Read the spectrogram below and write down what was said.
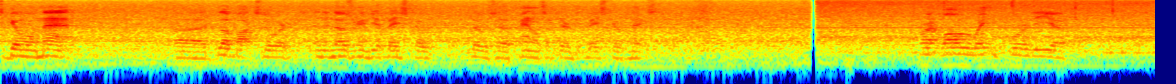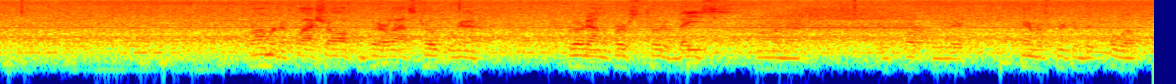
to go on that uh, glove box door, and then those are going to get base coat. Those uh, panels up there get base coat next. All right, while we're waiting for the primer to flash off and put our last coat, we're going to throw down the first coat of base on uh, those parts over there. Camera's crooked, but oh well.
